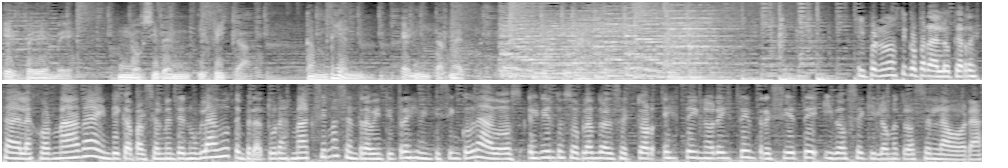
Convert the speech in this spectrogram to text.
FM nos identifica, también en Internet. El pronóstico para lo que resta de la jornada indica parcialmente nublado, temperaturas máximas entre 23 y 25 grados, el viento soplando del sector este y noreste entre 7 y 12 kilómetros en la hora.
